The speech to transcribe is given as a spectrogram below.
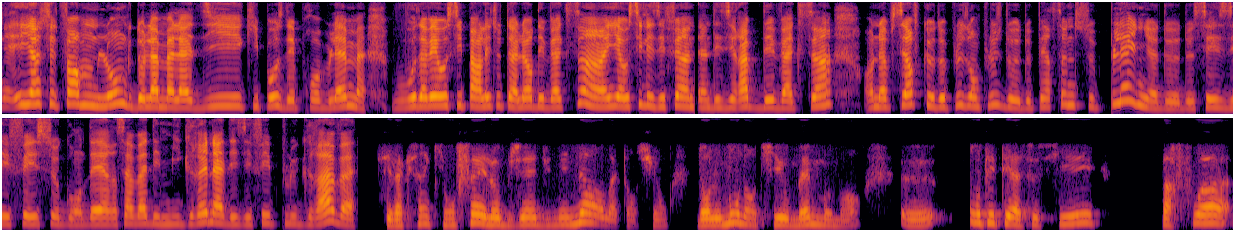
il y a cette forme longue de la maladie qui pose des problèmes. Vous avez aussi parlé tout à l'heure des vaccins. Hein. Il y a aussi les effets indésirables des vaccins. On observe que de plus en plus de, personnes se plaignent de, de ces effets secondaires. Ça va des migraines à des effets plus graves. Ces vaccins qui ont fait l'objet d'une énorme attention dans le monde entier au même moment euh, ont été associés parfois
